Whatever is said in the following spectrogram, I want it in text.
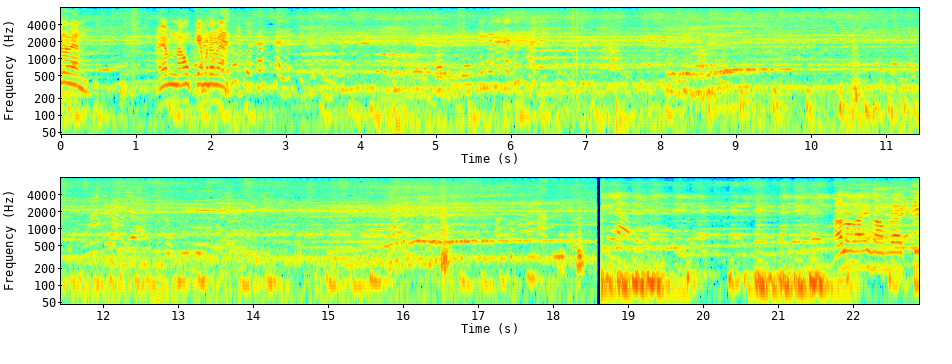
cameraman. I am now cameraman. Hello guys আমরা একটু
